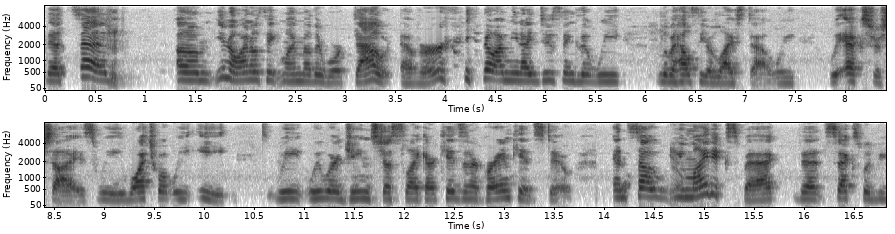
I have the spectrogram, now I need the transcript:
that said, um, you know, I don't think my mother worked out ever. you know, I mean, I do think that we live a healthier lifestyle. We we exercise. We watch what we eat. We we wear jeans just like our kids and our grandkids do. And so Yeah. you might expect that sex would be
